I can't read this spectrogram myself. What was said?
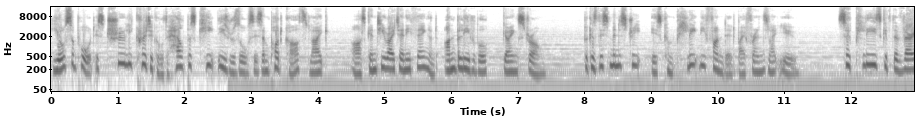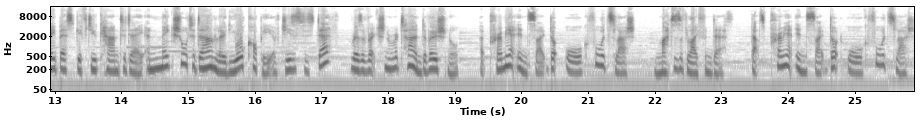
your support is truly critical to help us keep these resources and podcasts like Ask NT Wright Anything and Unbelievable going strong. Because this ministry is completely funded by friends like you. So please give the very best gift you can today and make sure to download your copy of Jesus' Death, Resurrection and Return devotional at premierinsight.org forward slash matters of life and death. That's premierinsight.org forward slash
